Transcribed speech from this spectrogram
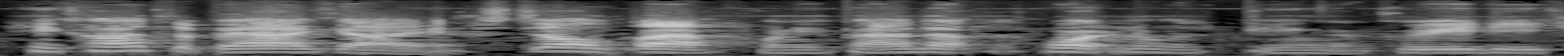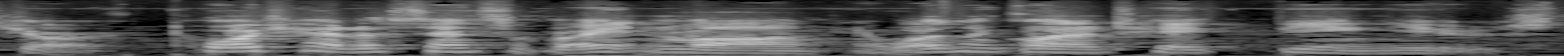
He caught the bad guy and still left when he found out that Horton was being a greedy jerk. Torch had a sense of right and wrong and wasn't going to take being used.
